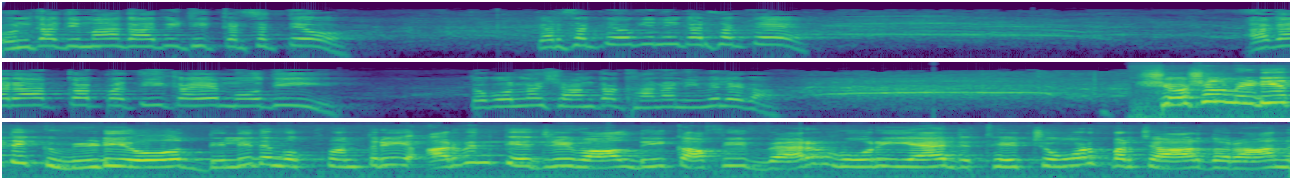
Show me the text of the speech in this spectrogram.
उनका दिमाग आप ही ठीक कर सकते हो कर सकते हो कि नहीं कर सकते अगर आपका पति कहे मोदी तो बोलना शाम का खाना नहीं मिलेगा ਸੋਸ਼ਲ ਮੀਡੀਆ ਤੇ ਇੱਕ ਵੀਡੀਓ ਦਿੱਲੀ ਦੇ ਮੁੱਖ ਮੰਤਰੀ ਅਰਵਿੰਦ ਕੇਜਰੀਵਾਲ ਦੀ ਕਾਫੀ ਵਾਇਰਲ ਹੋ ਰਹੀ ਹੈ ਜਿੱਥੇ ਚੋਣ ਪ੍ਰਚਾਰ ਦੌਰਾਨ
